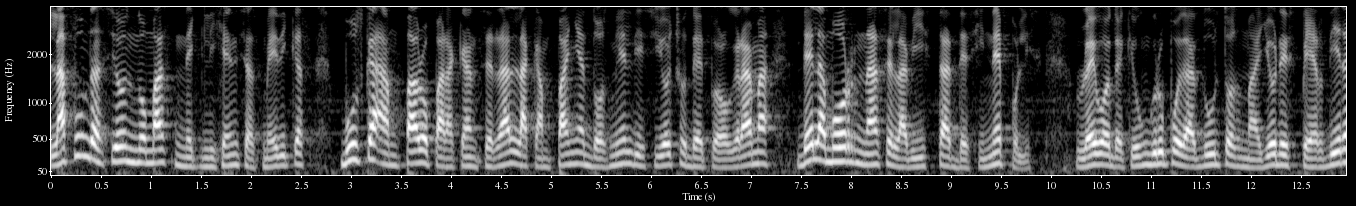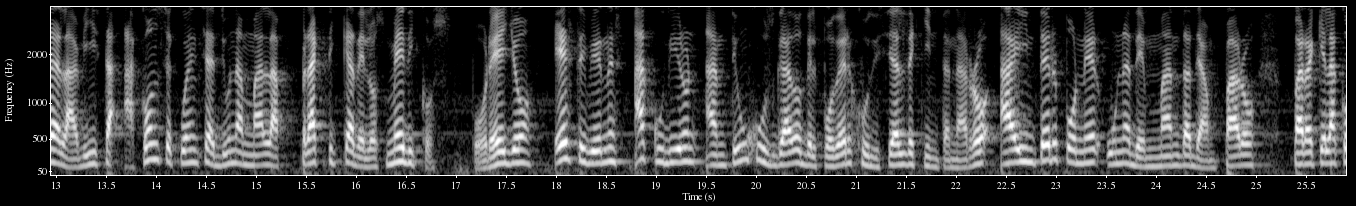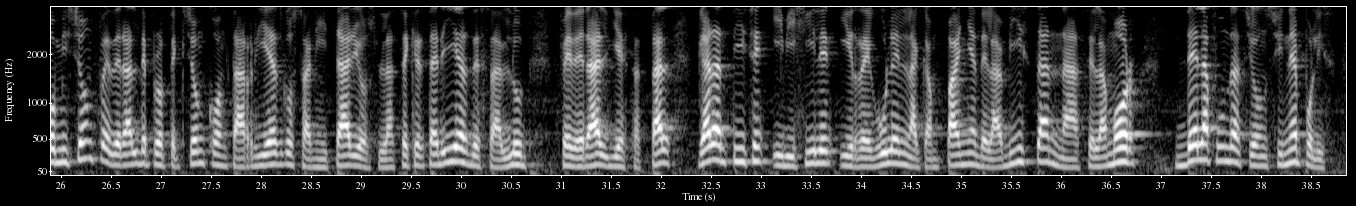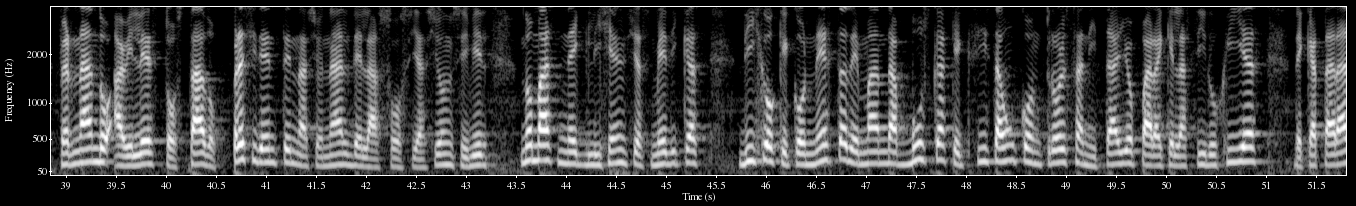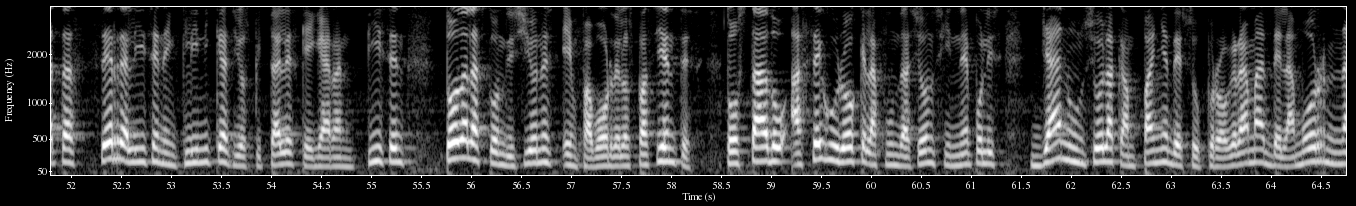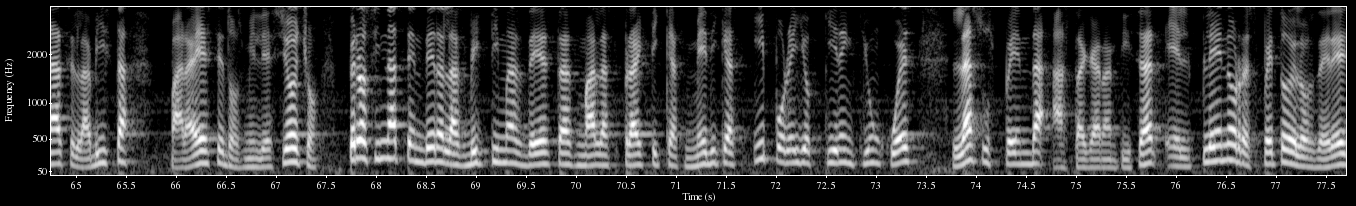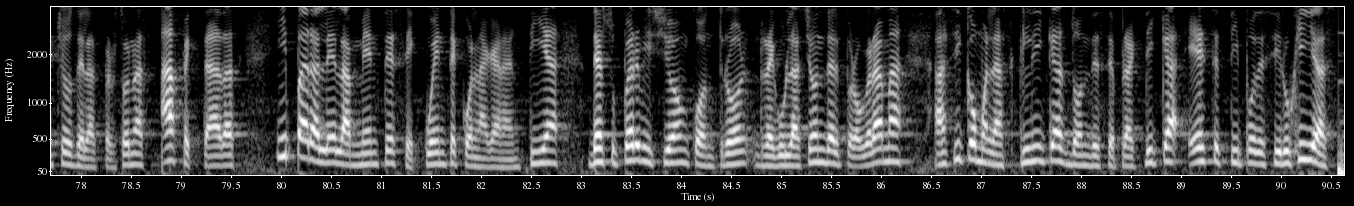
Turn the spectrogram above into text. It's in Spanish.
La Fundación No Más Negligencias Médicas busca amparo para cancelar la campaña 2018 del programa Del Amor Nace la Vista de Cinépolis, luego de que un grupo de adultos mayores perdiera la vista a consecuencia de una mala práctica de los médicos. Por ello, este viernes acudieron ante un juzgado del Poder Judicial de Quintana Roo a interponer una demanda de amparo para que la Comisión Federal de Protección contra Riesgos Sanitarios, las Secretarías de Salud Federal y Estatal garanticen y vigilen y regulen la campaña de la vista nace el amor de la Fundación Cinépolis. Fernando Avilés Tostado, presidente nacional de la Asociación Civil No Más Negligencias Médicas, dijo que con esta demanda busca que exista un control sanitario para que las cirugías de cataratas se realicen en clínicas y hospitales que garanticen todas las condiciones en favor de los pacientes. Tostado aseguró que la Fundación Cinépolis ya anunció la campaña de su programa Del Amor Nace la Vista para este 2018, pero sin atender a las víctimas de estas malas prácticas médicas y por ello quieren que un juez la suspenda hasta garantizar el pleno respeto de los derechos de las personas afectadas y paralelamente se cuente con la garantía de supervisión, control, regulación del programa, así como en las clínicas donde se practica este tipo de cirugías.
